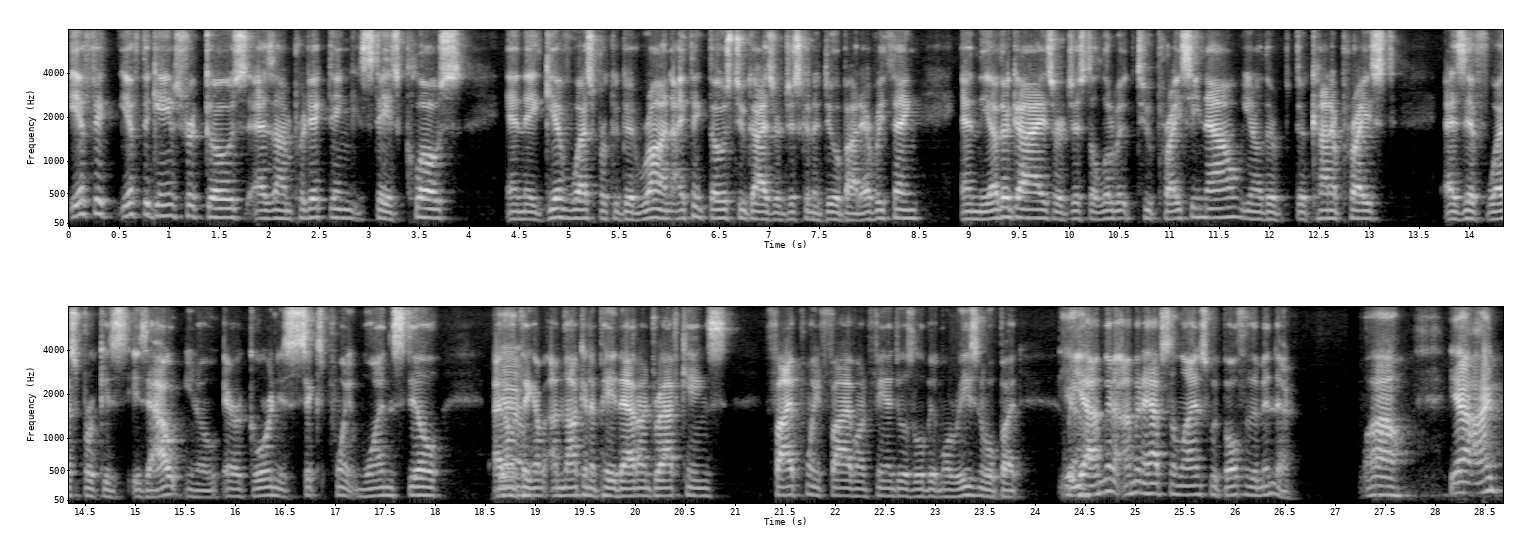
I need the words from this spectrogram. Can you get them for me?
if it if the game streak goes as I'm predicting, stays close, and they give Westbrook a good run, I think those two guys are just going to do about everything, and the other guys are just a little bit too pricey now. You know, they're they're kind of priced as if Westbrook is is out. You know, Eric Gordon is six point one still. I Yeah. don't think I'm, I'm not going to pay that on DraftKings. Five point five on FanDuel is a little bit more reasonable, but but yeah, I'm gonna I'm gonna have some lines with both of them in there. Wow. Yeah, I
